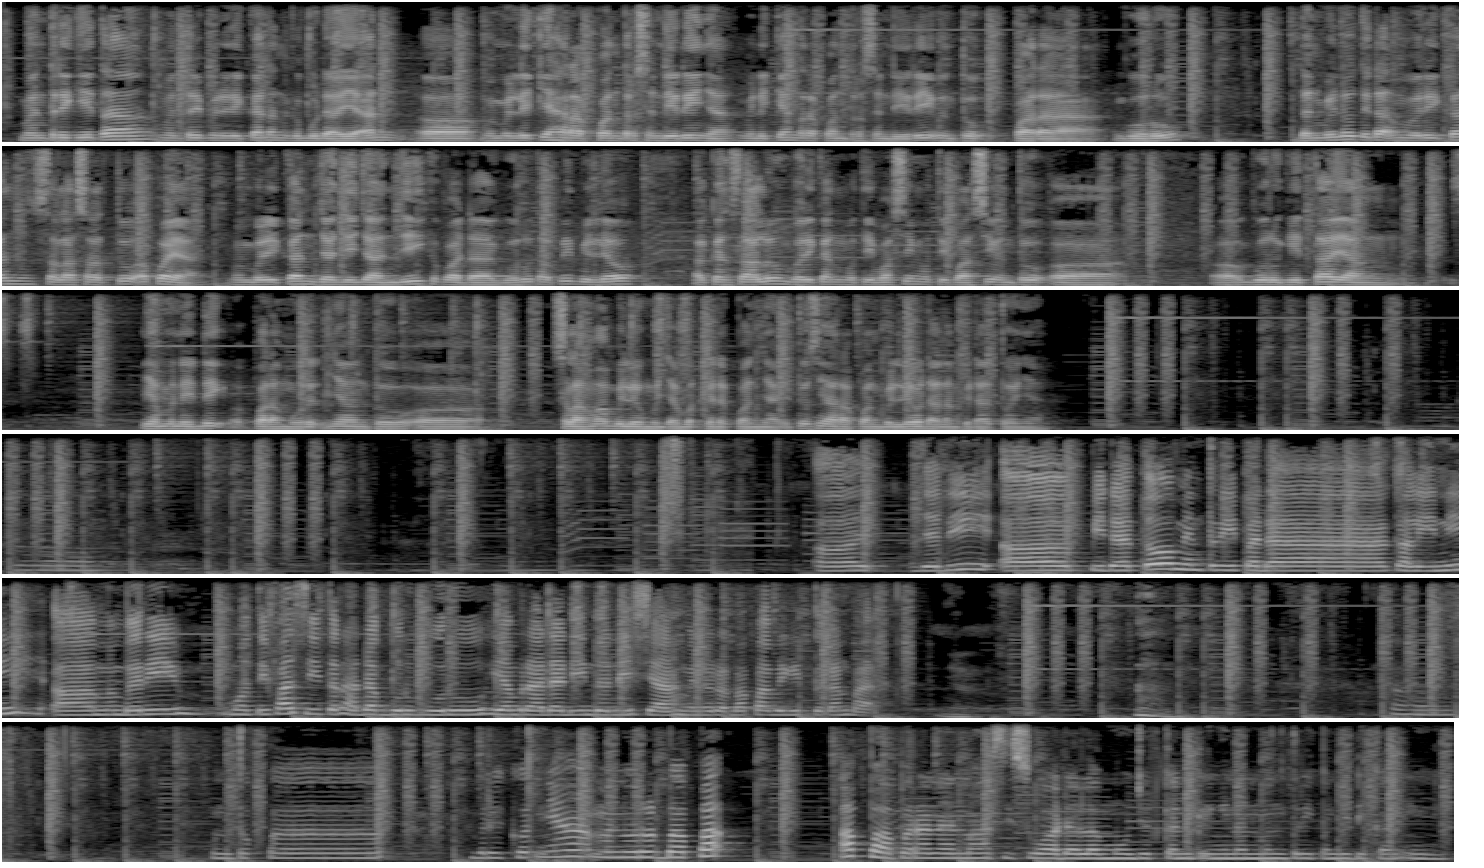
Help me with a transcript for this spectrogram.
Menteri kita, Menteri Pendidikan dan Kebudayaan uh, memiliki harapan tersendirinya, memiliki harapan tersendiri untuk para guru dan beliau tidak memberikan salah satu apa ya, memberikan janji-janji kepada guru tapi beliau akan selalu memberikan motivasi-motivasi untuk uh, uh, guru kita yang yang mendidik para muridnya untuk uh, selama beliau menjabat ke depannya itu sih harapan beliau dalam pidatonya Uh, jadi uh, pidato menteri pada kali ini uh, memberi motivasi terhadap guru-guru yang berada di Indonesia. Menurut Bapak begitu kan, Pak? Ya. Untuk berikutnya, menurut Bapak, apa peranan mahasiswa dalam mewujudkan keinginan Menteri Pendidikan ini?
